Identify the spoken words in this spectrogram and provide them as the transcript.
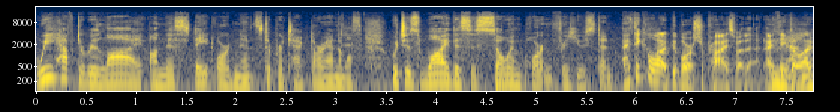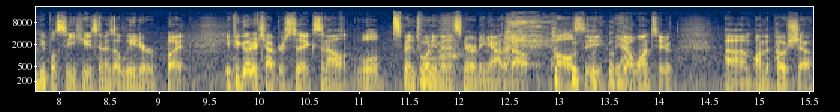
We have to rely on this state ordinance to protect our animals, which is why this is so important for Houston. I think a lot of people are surprised by that. I think yeah. a lot of people see Houston as a leader, but if you go to chapter six, and I'll we'll spend 20 Ooh. minutes nerding out about policy yeah. if y'all want to um, on the post show.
